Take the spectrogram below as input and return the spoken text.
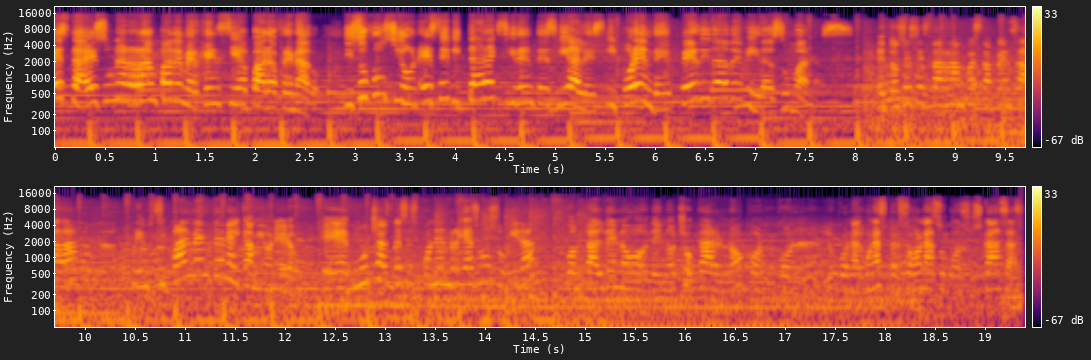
Esta es una rampa de emergencia para frenado y su función es evitar accidentes viales y por ende pérdida de vidas humanas. Entonces esta rampa está pensada principalmente en el camionero, que muchas veces pone en riesgo su vida con tal de no, de no chocar ¿no? Con, con, con algunas personas o con sus casas.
